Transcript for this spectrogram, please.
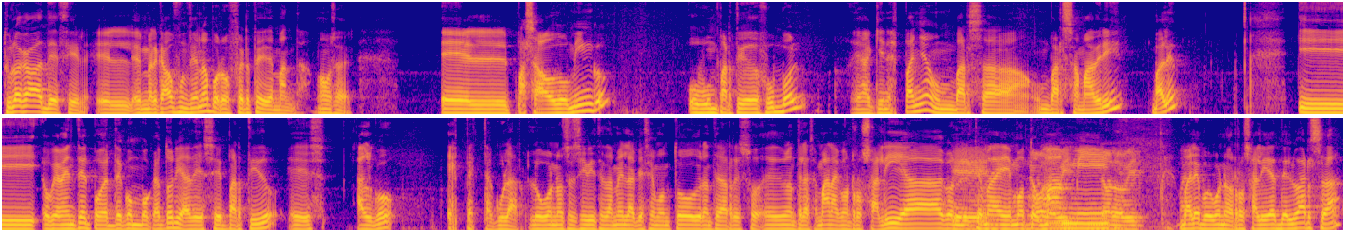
Tú lo acabas de decir, el, el mercado funciona por oferta y demanda. Vamos a ver. El pasado domingo hubo un partido de fútbol eh, aquí en España, un Barça, un Barça Madrid, ¿vale? Y obviamente el poder de convocatoria de ese partido es algo espectacular. Luego no sé si viste también la que se montó durante la, eh, durante la semana con Rosalía, con el tema de Motomami. No, lo vi. Vale, pues bueno, Rosalía es del Barça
